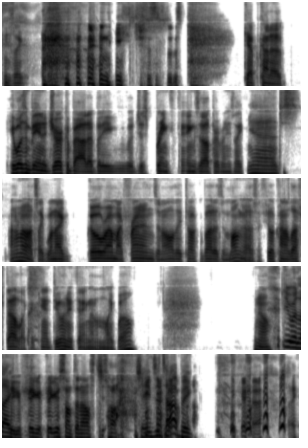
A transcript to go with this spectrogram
He's like, and he just, just kept kind of. He wasn't being a jerk about it, but he would just bring things up. Everybody's like, "Yeah, just I don't know." It's like when I go around my friends and all they talk about is Among Us, I feel kind of left out, like I can't do anything, and I'm like, "Well." You know, you were like, figure figure figure something else to Ch- talk. change the topic. Yeah, like,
